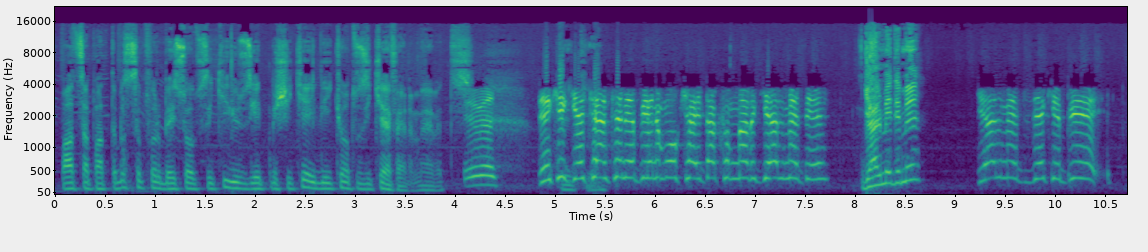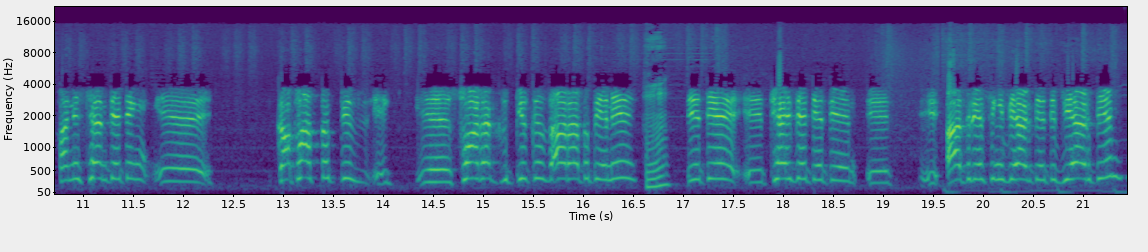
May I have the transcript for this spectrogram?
WhatsApp hattımız 0532 172 52 32 efendim. Evet. Evet. Zeki Peki. geçen sene benim okey takımları gelmedi. Gelmedi mi? Gelmedi Zeki bir hani sen dedin e, kapattık biz e, e, sonra bir kız aradı beni Hı? dedi e, teyze dedi e, e, adresini ver dedi verdim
